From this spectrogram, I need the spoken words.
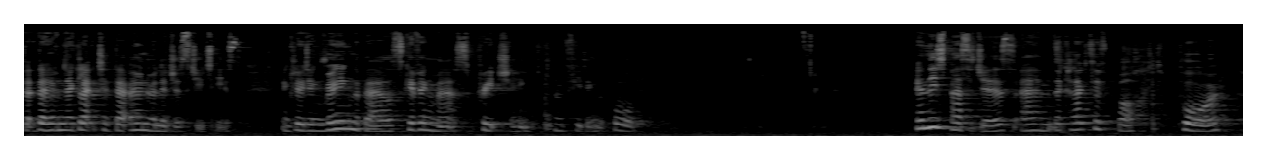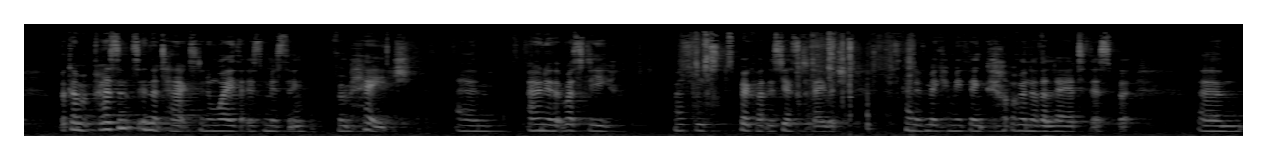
that they have neglected their own religious duties, including ringing the bells, giving mass, preaching, and feeding the poor. In these passages, um, the collective bocht, poor, become a presence in the text in a way that is missing from H. Um, know that Rusty, Rusty spoke about this yesterday, which is kind of making me think of another layer to this. But um,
